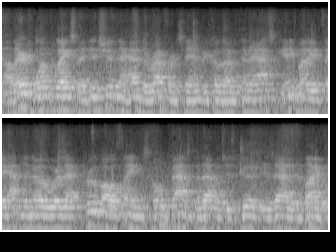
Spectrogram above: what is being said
Now, there's one place I just shouldn't have had the reference in because I was going to ask anybody if they happen to know where that prove all things, hold fast to that which is good is at in the Bible.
